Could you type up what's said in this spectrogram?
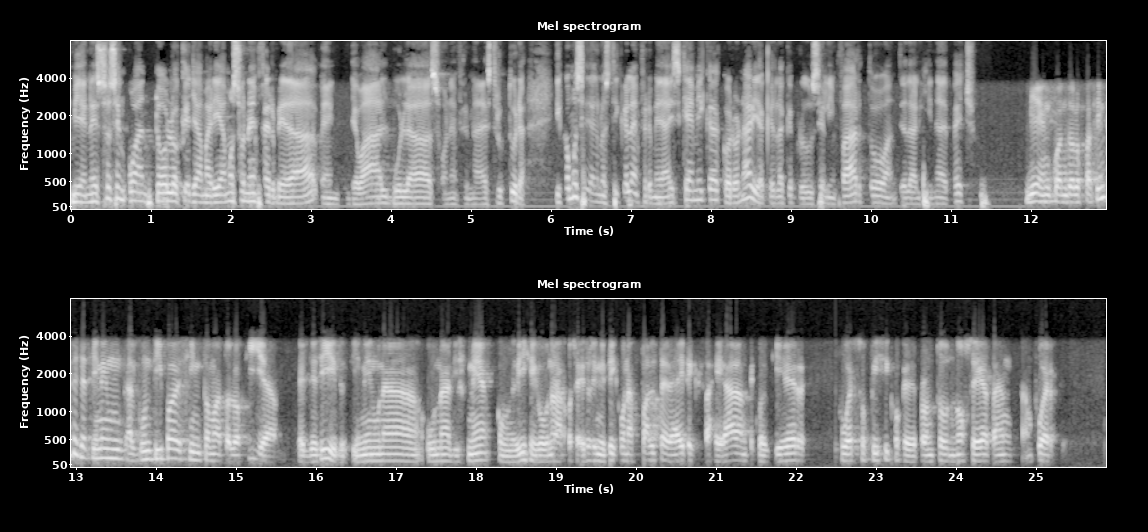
Bien, eso es en cuanto a lo que llamaríamos una enfermedad de válvulas o una enfermedad de estructura. ¿Y cómo se diagnostica la enfermedad isquémica coronaria, que es la que produce el infarto ante la angina de pecho? Bien, cuando los pacientes ya tienen algún tipo de sintomatología, es decir, tienen una, una disnea, como dije, una, o sea, eso significa una falta de aire exagerada ante cualquier esfuerzo físico que de pronto no sea tan, tan fuerte,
